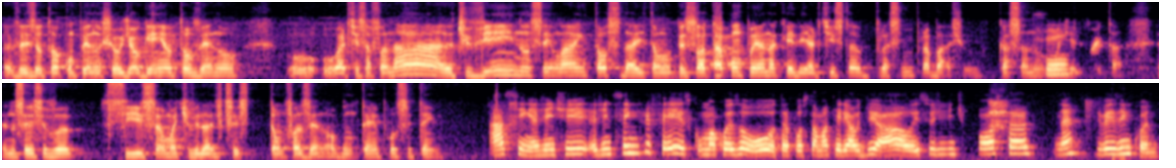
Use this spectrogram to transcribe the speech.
às vezes eu estou acompanhando um show de alguém, eu estou vendo o, o artista falando, ah, eu te vi, não sei lá, em tal cidade. Então a pessoa tá acompanhando aquele artista para cima e para baixo, caçando Sim. onde ele vai estar. Tá. Eu não sei se, vou, se isso é uma atividade que vocês estão fazendo há algum tempo ou se tem. Ah, sim, a gente, a gente sempre fez uma coisa ou outra, postar material de aula, isso a gente posta, né, de vez em quando.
